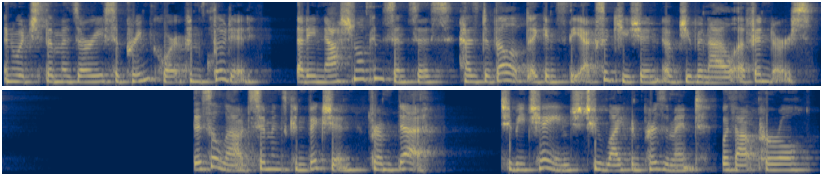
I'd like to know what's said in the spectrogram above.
in which the Missouri Supreme Court concluded that a national consensus has developed against the execution of juvenile offenders. This allowed Simmons' conviction from death to be changed to life imprisonment without parole.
